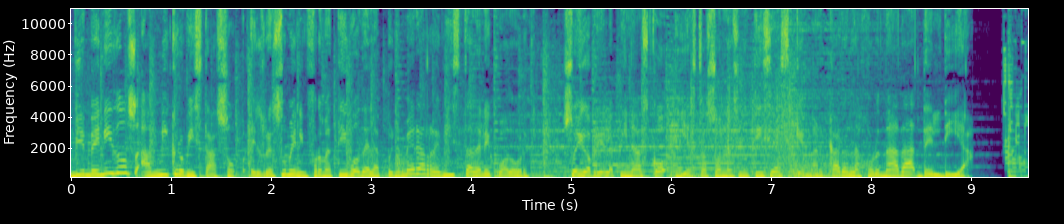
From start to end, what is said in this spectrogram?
Bienvenidos a Microvistazo, el resumen informativo de la primera revista del Ecuador. Soy Gabriela Pinasco y estas son las noticias que marcaron la jornada del día.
